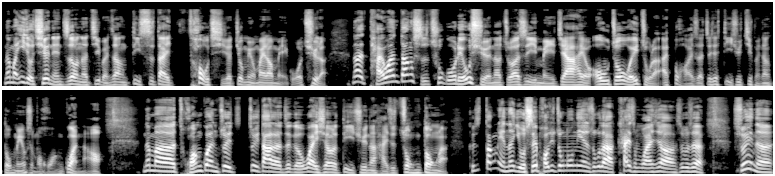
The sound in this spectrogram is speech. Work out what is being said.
那么一九七二年之后呢，基本上第四代后期的就没有卖到美国去了。那台湾当时出国留学呢，主要是以美加还有欧洲为主了。不好意思啊，这些地区基本上都没有什么皇冠了啊、那么皇冠最最大的这个外销的地区呢，还是中东啊。可是当年呢，有谁跑去中东念书的？开什么玩笑，是不是？所以呢。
